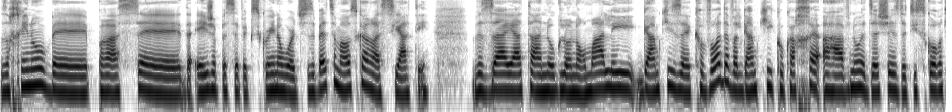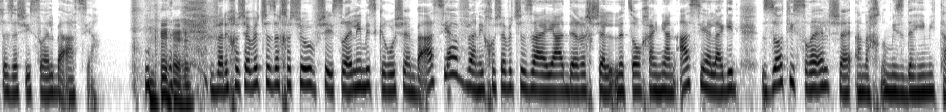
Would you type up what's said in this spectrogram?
זכינו בפרס uh, The Asia Pacific Screen Awards, שזה בעצם האוסקר האסייתי. וזה היה תענוג לא נורמלי, גם כי זה כבוד, אבל גם כי כל כך אה, אהבנו את זה שזה תזכורת לזה שישראל באסיה. ואני חושבת שזה חשוב שישראלים יזכרו שהם באסיה, ואני חושבת שזה היה הדרך של, לצורך העניין, אסיה, להגיד, זאת ישראל שאנחנו מזדהים איתה.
